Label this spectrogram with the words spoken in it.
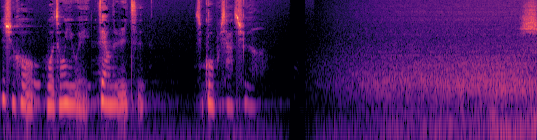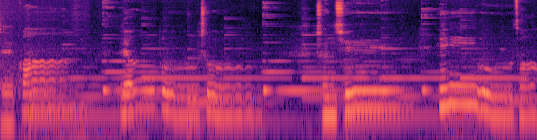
那时候，我总以为这样的日子是过不下去了。时光留不住，春去已无踪，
